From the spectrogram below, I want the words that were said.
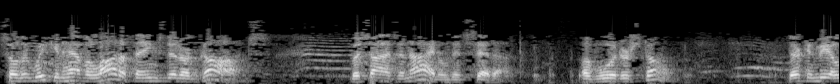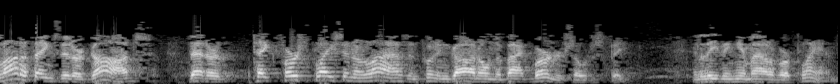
so that we can have a lot of things that are gods besides an idol that's set up of wood or stone. There can be a lot of things that are gods that are take first place in our lives and putting God on the back burner, so to speak, and leaving Him out of our plans.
